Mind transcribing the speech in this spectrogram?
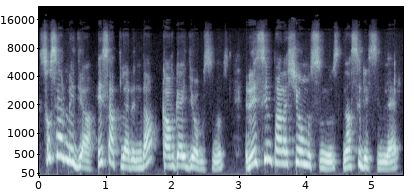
sosyal medya hesaplarında kavga ediyor musunuz? Resim paylaşıyor musunuz? Nasıl resimler?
